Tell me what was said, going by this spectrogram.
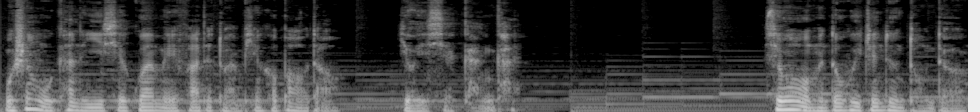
我上午看了一些官媒发的短片和报道，有一些感慨。希望我们都会真正懂得，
